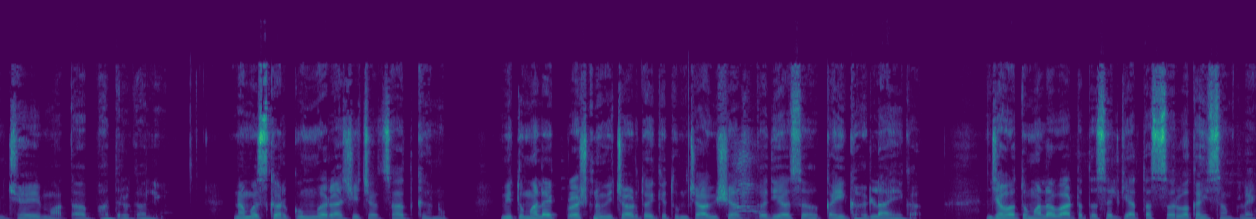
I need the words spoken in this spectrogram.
जय माता भद्रकाली. नमस्कार कुंभ राशीच्या साधकानो. मी तुम्हाला एक प्रश्न विचारतोय की तुमच्या आयुष्यात कधी असं काही घडलं आहे का? जेव्हा तुम्हाला वाटत असेल की आता सर्व काही संपलंय.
